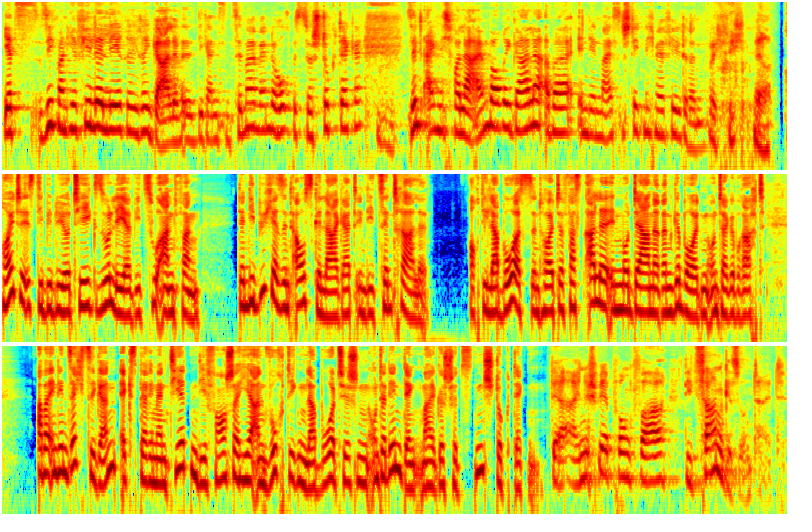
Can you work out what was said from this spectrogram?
Jetzt sieht man hier viele leere Regale. Die ganzen Zimmerwände hoch bis zur Stuckdecke mhm. sind eigentlich voller Einbauregale, aber in den meisten steht nicht mehr viel drin. Richtig, ja. Heute ist die Bibliothek so leer wie zu Anfang, denn die Bücher sind ausgelagert in die Zentrale. Auch die Labors sind heute fast alle in moderneren Gebäuden untergebracht. Aber in den 60ern experimentierten die Forscher hier an wuchtigen Labortischen unter den denkmalgeschützten Stuckdecken. Der eine Schwerpunkt war die Zahngesundheit.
